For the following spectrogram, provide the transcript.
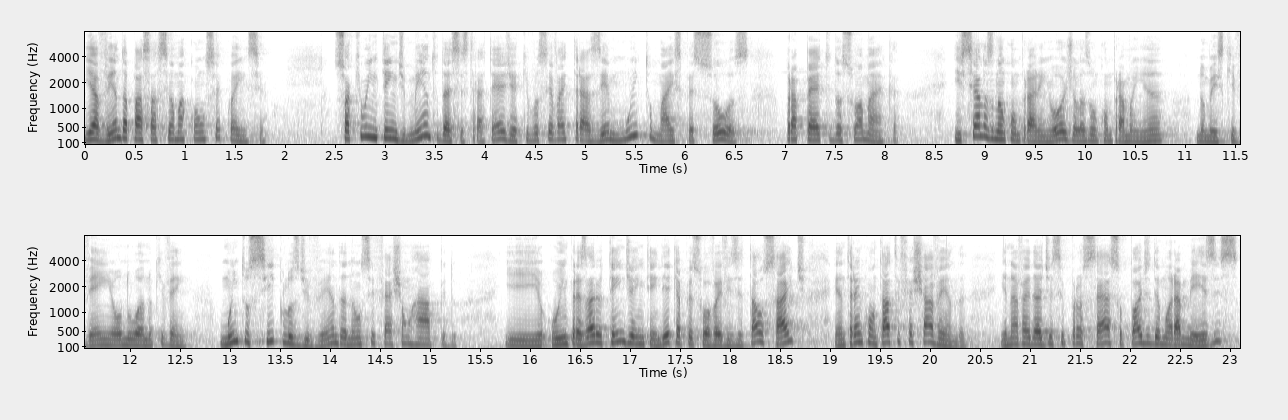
e a venda passa a ser uma consequência. Só que o entendimento dessa estratégia é que você vai trazer muito mais pessoas para perto da sua marca. E se elas não comprarem hoje, elas vão comprar amanhã, no mês que vem ou no ano que vem. Muitos ciclos de venda não se fecham rápido. E o empresário tende a entender que a pessoa vai visitar o site, entrar em contato e fechar a venda. E, na verdade, esse processo pode demorar meses,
